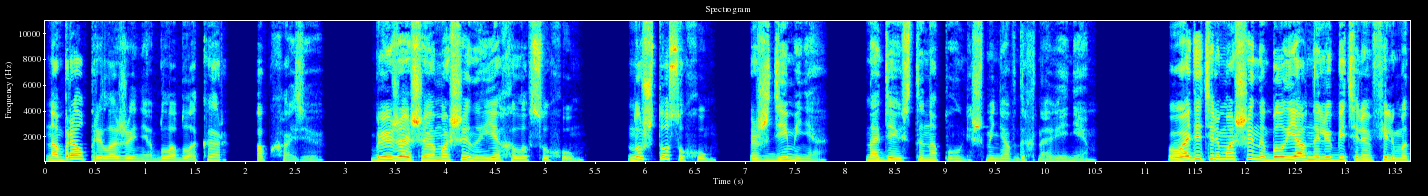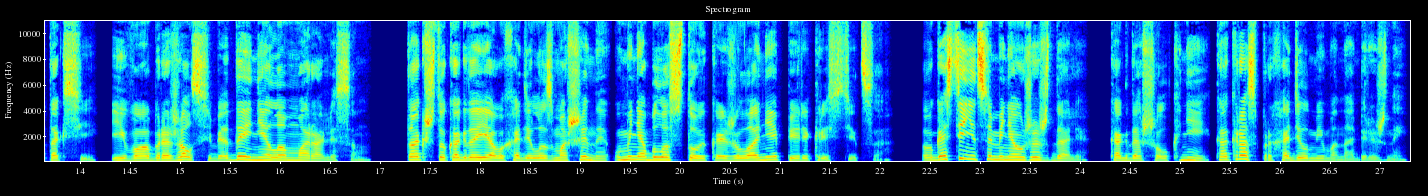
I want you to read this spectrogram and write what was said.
Набрал приложение «Блаблакар» Абхазию. Ближайшая машина ехала в Сухум. Ну что, Сухум, жди меня. Надеюсь, ты наполнишь меня вдохновением. Водитель машины был явно любителем фильма «Такси» и воображал себя Дэниелом Моралесом. Так что, когда я выходил из машины, у меня было стойкое желание перекреститься. В гостинице меня уже ждали. Когда шел к ней, как раз проходил мимо набережной.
